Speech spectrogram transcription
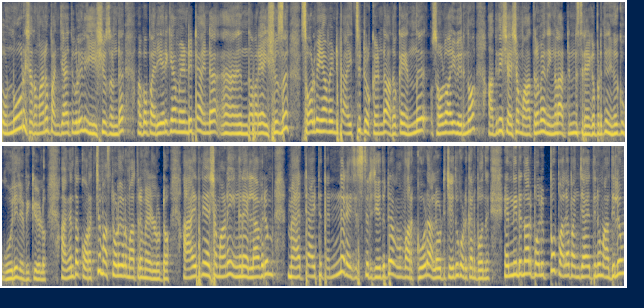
തൊണ്ണൂറ് ശതമാനം പഞ്ചായത്തുകളിൽ ഈ ഇഷ്യൂസ് ഉണ്ട്. അപ്പോൾ പരിഹരിക്കാൻ വേണ്ടിയിട്ട് അതിന്റെ എന്താ പറയുക ഇഷ്യൂസ് സോൾവ് ചെയ്യാൻ വേണ്ടിയിട്ട് അയച്ചിട്ടൊക്കെ ഉണ്ട്. അതൊക്കെ എന്ന് സോൾവ് ആയി വരുന്നോ. അതിനുശേഷം മാത്രമേ നിങ്ങൾ അറ്റൻഡൻസ് രേഖപ്പെടുത്തി നിങ്ങൾക്ക് കൂലി ലഭിക്കുകയുള്ളൂ. അങ്ങനത്തെ കുറച്ച് മസ്റ്റോളുകൾ മാത്രമേ ഉള്ളൂ കേട്ടോ ആയതിനു ശേഷമാണ് ഇങ്ങനെ എല്ലാവരും മാറ്റായിട്ട് തന്നെ രജിസ്റ്റർ ചെയ്തിട്ട് വർക്ക് കോഡ് അലോട്ട് ചെയ്ത് കൊടുക്കാൻ പോകുന്നത്. എന്നിരുന്നാൽ പോലും ഇപ്പോൾ പല പഞ്ചായത്തിനും അതിലും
